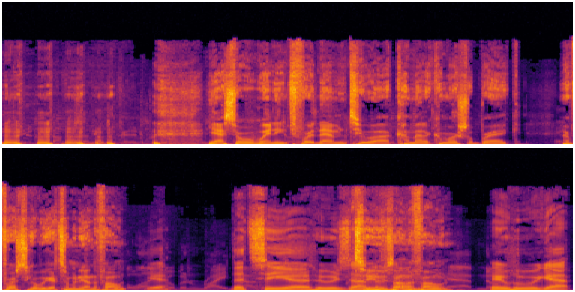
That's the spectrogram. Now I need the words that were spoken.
yeah, so we're waiting for them to uh, come out of commercial break and for us to go. We got somebody on the phone. Yeah. Let's see uh, who's on See the who's phone. on the phone. Hey, who we got?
